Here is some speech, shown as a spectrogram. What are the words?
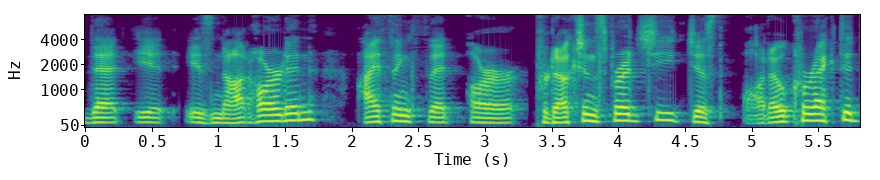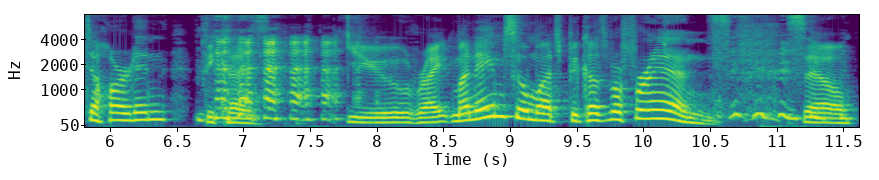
that it is not Hardin. I think that our production spreadsheet just auto corrected to Hardin because you write my name so much because we're friends. So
